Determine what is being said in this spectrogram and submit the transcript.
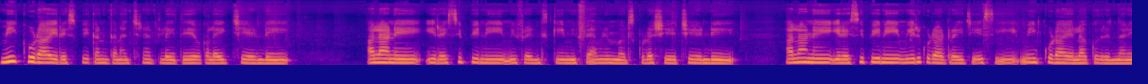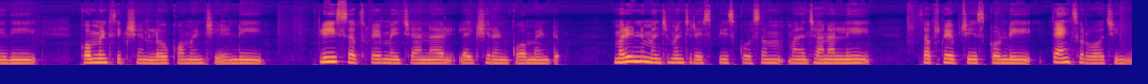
మీకు కూడా ఈ రెసిపీ కనుక నచ్చినట్లయితే ఒక లైక్ చేయండి. అలానే ఈ రెసిపీని మీ ఫ్రెండ్స్కి మీ ఫ్యామిలీ మెంబర్స్ కూడా షేర్ చేయండి. అలానే ఈ రెసిపీని మీరు కూడా ట్రై చేసి మీకు కూడా ఎలా కుదిరిందనేది కామెంట్ సెక్షన్లో కామెంట్ చేయండి. Please subscribe my channel like share and comment. మరిన్ని మంచి మంచి రెసిపీస్ కోసం మన ఛానల్ని సబ్స్క్రైబ్ చేసుకోండి. థ్యాంక్స్ ఫర్ వాచింగ్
